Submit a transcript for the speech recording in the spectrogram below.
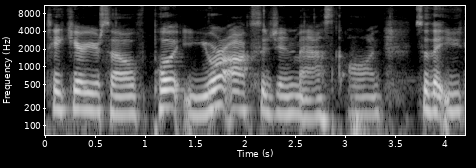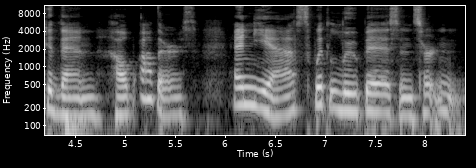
take care of yourself, put your oxygen mask on so that you could then help others. And yes, with lupus and certain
